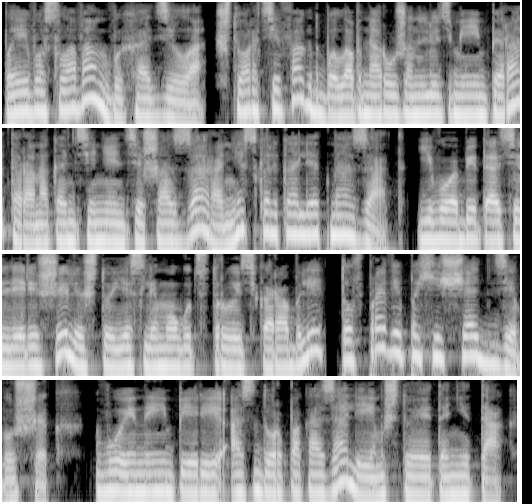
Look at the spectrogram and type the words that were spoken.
По его словам, выходило, что артефакт был обнаружен людьми императора на континенте Шазара несколько лет назад. Его обитатели решили, что если могут строить корабли, то вправе похищать девушек. Воины империи Аздор показали им, что это не так,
